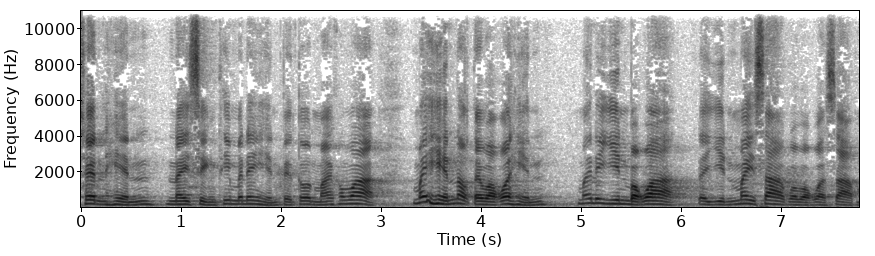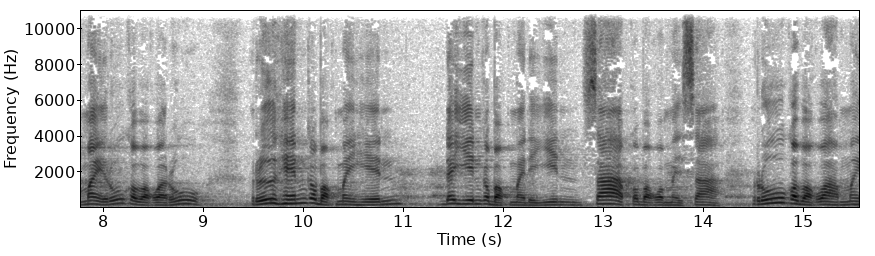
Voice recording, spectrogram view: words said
เช่นเห็นในสิ่งที่ไม่ได้เห็นเป็นต้นไม้คำว่า ไม่เห็นหรอกแต่บอกว่าเห็น ไม่ได้ยินบอกว่าได้ยินไม่ทราบก็บอกว่าทราบ ไม่รู้ก็บอกว่ารู้ หรือเห็นก็บอกไม่เห็น ได้ยินก็บอกไม่ได้ยิน ทราบก็บอกว่าไม่ทราบ รู้ก็บอกว่าไม่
